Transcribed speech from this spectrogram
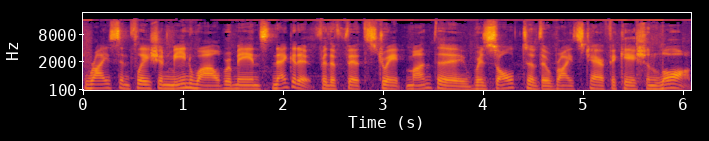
Rice inflation, meanwhile, remains negative for the fifth straight month, a result of the rice tariffication law.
